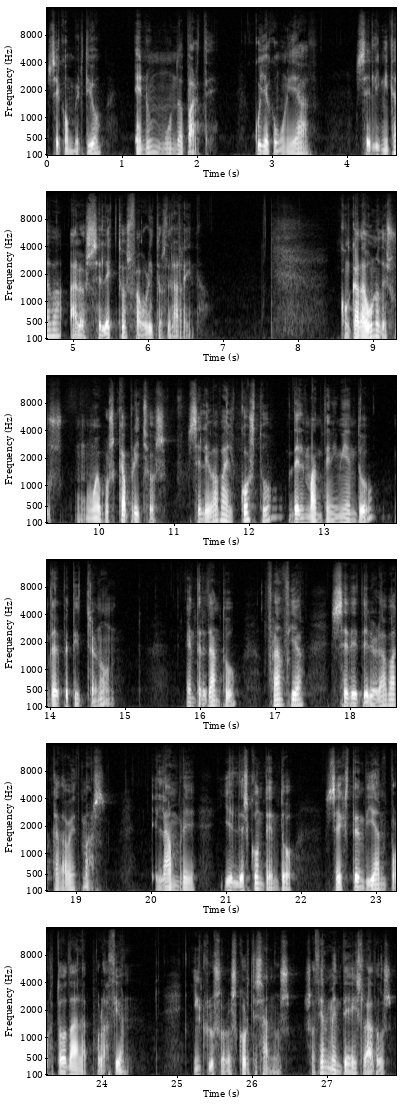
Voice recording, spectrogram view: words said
se convirtió en un mundo aparte, cuya comunidad se limitaba a los selectos favoritos de la reina. Con cada uno de sus nuevos caprichos se elevaba el costo del mantenimiento del Petit Trianon. Entretanto, Francia se deterioraba cada vez más. El hambre y el descontento se extendían por toda la población. Incluso los cortesanos socialmente aislados,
